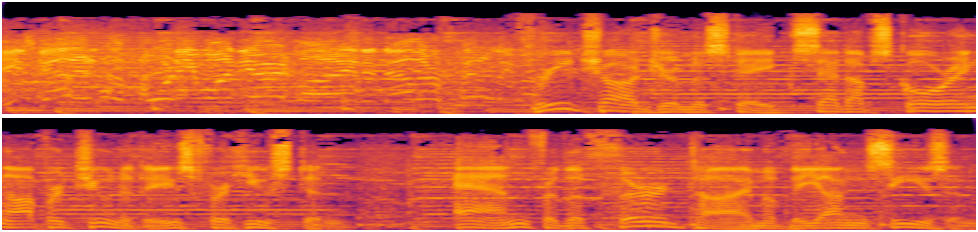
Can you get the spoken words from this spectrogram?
He's got it at the 41-yard line, and now they're penalty. Three Charger mistakes set up scoring opportunities for Houston. And for the third time of the young season,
